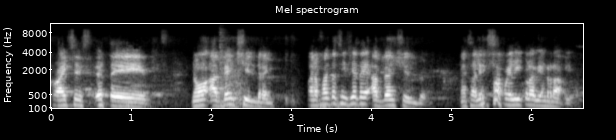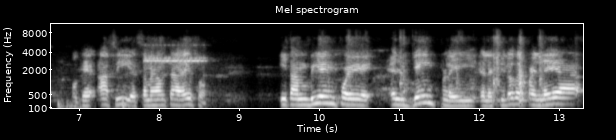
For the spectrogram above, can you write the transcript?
Crisis, este, no, Advent Children. Final Fantasy VII Advent Children. Me salió esa película bien rápido. Porque, ah, sí, es semejante a eso. Y también, pues, el gameplay, el estilo de pelea,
